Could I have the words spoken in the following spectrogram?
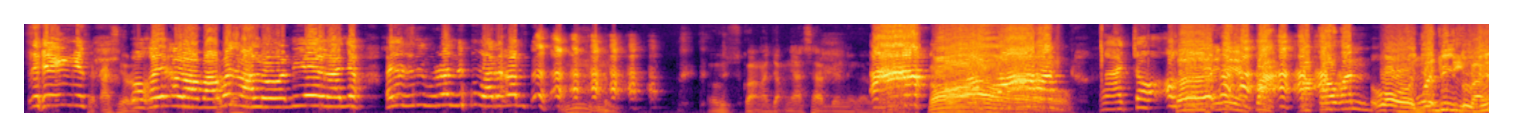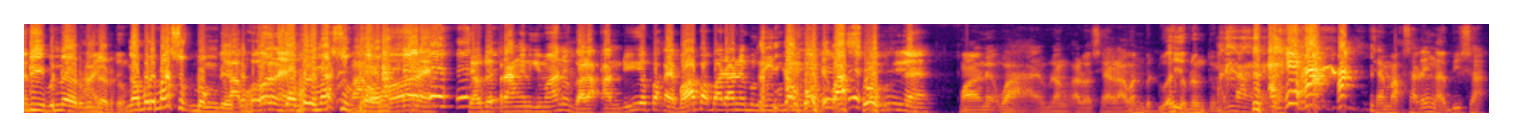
Dingin. Saya kasih rokok. Pokoknya kalau apa-apa selalu dia yang ngajak. Ayo sini buruan nih barengan. Hmm. Oh, suka ngajak nyasar dan yang Apaan? oh Ngaco. Ke ini Pak, Makau kan Oh, semua judi, tuh, Pak, ya? judi benar, Nah, benar. itu. Nggak boleh masuk dong dia Nggak kan. boleh. Nggak boleh masuk Nggak dong. boleh. Saya udah terangin gimana, galakan dia Pak kayak bapak badannya begini Nggak boleh masuk. Iya. Mana wah, dia bilang kalau saya lawan berdua ya belum tentu menang. Ya. saya maksain nggak bisa.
